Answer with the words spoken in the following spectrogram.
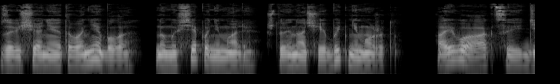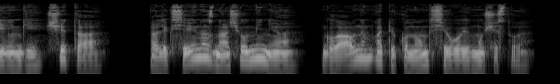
Завещания этого не было, но мы все понимали, что иначе и быть не может. А его акции, деньги, счета. Алексей назначил меня главным опекуном всего имущества.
